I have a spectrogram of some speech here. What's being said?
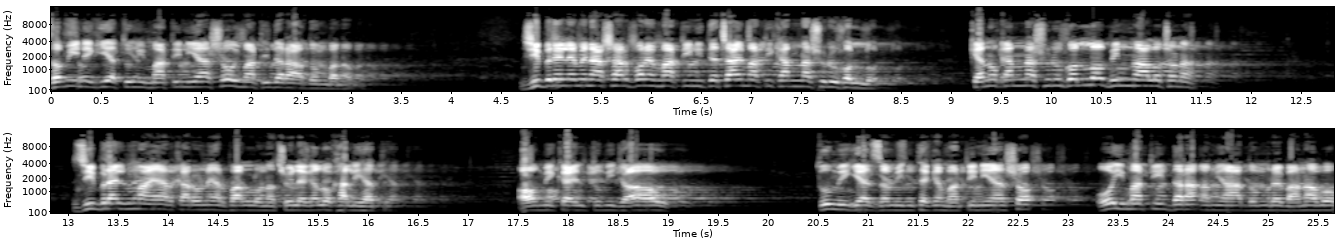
জমিনে গিয়া তুমি মাটি নিয়ে আসো, ওই মাটি দ্বারা আদম বানাবো। জিব্রাইল আমিন আসার পরে মাটি নিতে চায়, মাটি কান্না শুরু করল। কেন কান্না শুরু করল? ভিন্ন আলোচনা। জিব্রাইল মায়ার কারণে আর পারল না, চলে গেল খালি হাতে। অমিকাইল তুমি যাও। তুমি গিয়া জমিন থেকে মাটি নিয়ে আসো। ওই মাটির দ্বারা আমি আদমরে বানাবো।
